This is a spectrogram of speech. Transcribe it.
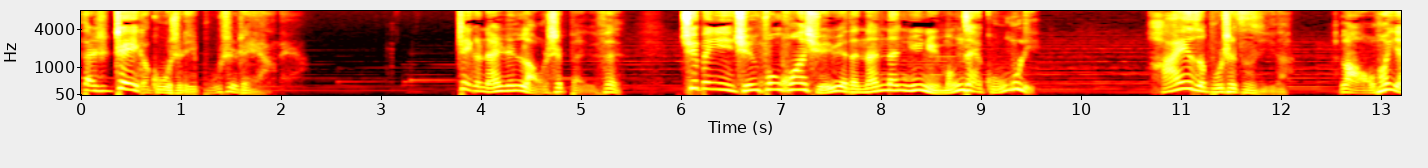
但是这个故事里不是这样的呀。这个男人老实本分，却被一群风花雪月的男男女女蒙在鼓里。孩子不是自己的，老婆也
